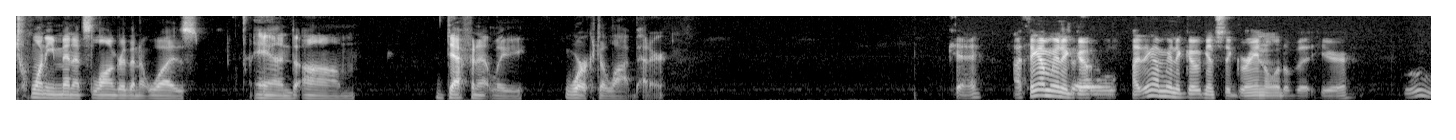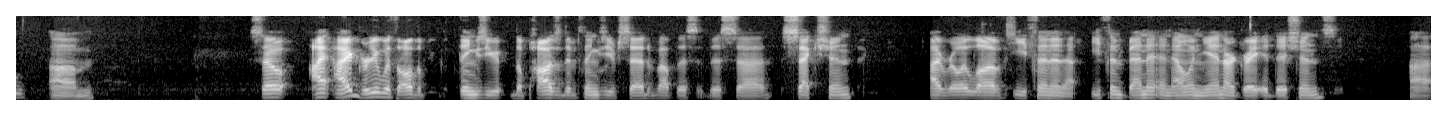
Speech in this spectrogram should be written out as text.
20 minutes longer than it was and um definitely worked a lot better. Okay. I think I'm gonna so... go. I think I'm gonna go against the grain a little bit here. Ooh. Um. So I I agree with all the things you the positive things you've said about this this uh, section. I really love Ethan and uh, Ethan Bennett and Ellen Yin are great additions. Uh,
